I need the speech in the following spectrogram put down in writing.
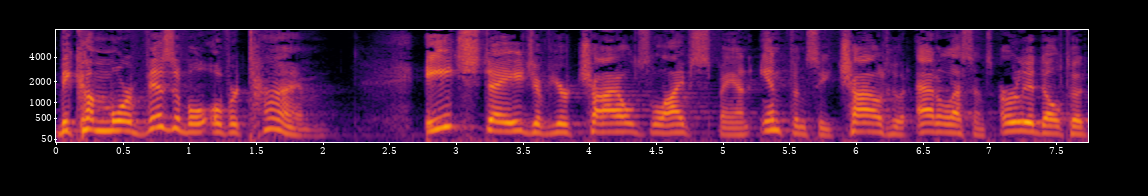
become more visible over time. Each stage of your child's lifespan, infancy, childhood, adolescence, early adulthood,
